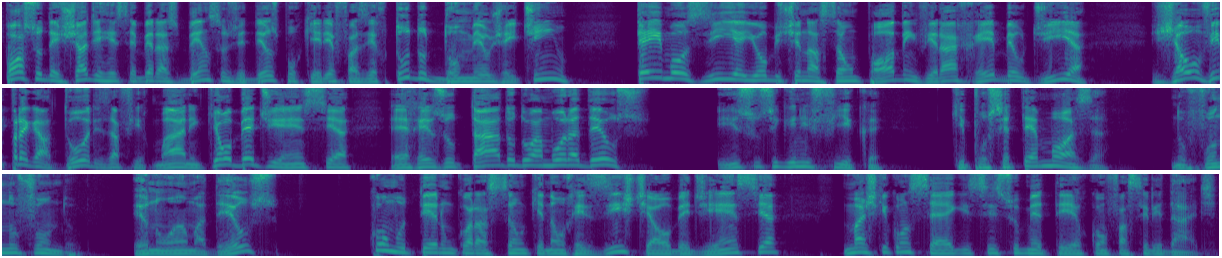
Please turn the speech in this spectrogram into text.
Posso deixar de receber as bênçãos de Deus por querer fazer tudo do meu jeitinho? Teimosia e obstinação podem virar rebeldia. Já ouvi pregadores afirmarem que a obediência é resultado do amor a Deus. Isso significa que por ser teimosa, no fundo, no fundo, eu não amo a Deus? Como ter um coração que não resiste à obediência, mas que consegue se submeter com facilidade?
